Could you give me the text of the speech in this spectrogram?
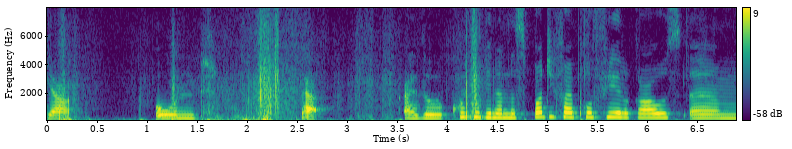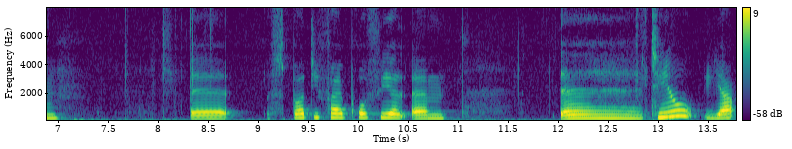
ja. Und ja, also Grüße gehen an das Spotify-Profil raus. Ähm, äh, Spotify-Profil. Ähm, äh, Theo, ja.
